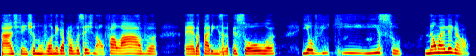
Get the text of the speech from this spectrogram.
tá, gente? Eu não vou negar para vocês não. Falava é, da aparência da pessoa e eu vi que isso não é legal.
